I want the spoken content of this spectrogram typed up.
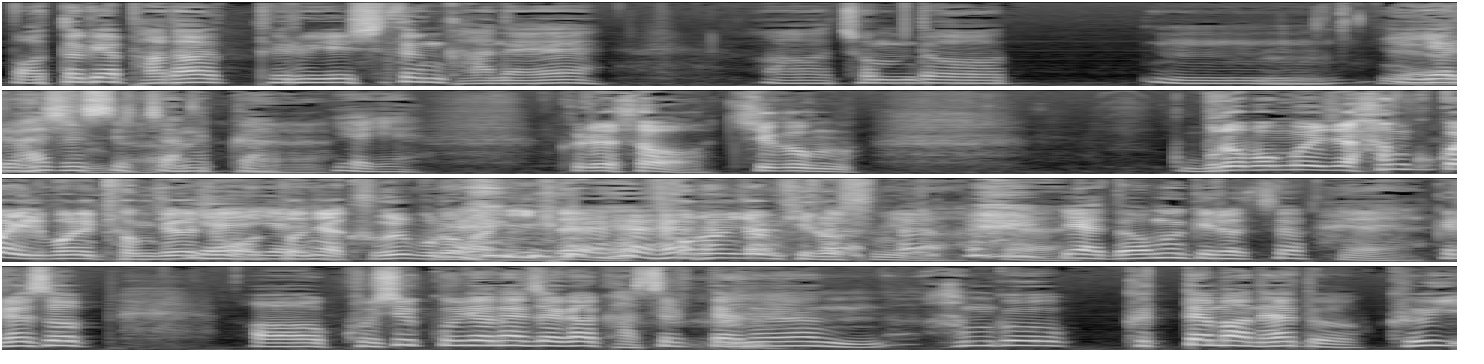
뭐 어떻게 받아들이시든 간에 어 좀더 음, 예, 이해를 알겠습니다. 하실 수 있지 않을까. 예. 예, 예. 그래서 지금 물어본 거 이제 한국과 일본의 경제가 좀 예, 예. 어떠냐 그걸 물어봤는데 예. 서론이 좀 길었습니다. 예, 예 너무 길었죠. 예. 그래서 어 99년에 제가 갔을 때는 한국 그때만 해도 그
